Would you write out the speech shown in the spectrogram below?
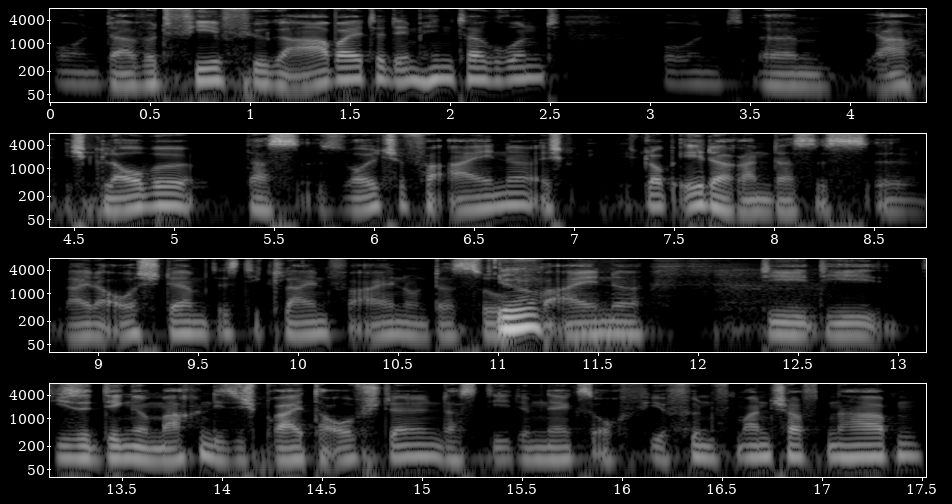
und da wird viel für gearbeitet im Hintergrund. Und ähm, ja, ich glaube, dass solche Vereine, ich, ich glaube eh daran, dass es äh, leider aussterbend ist, die kleinen Vereine und dass so Ja. Vereine, die, die diese Dinge machen, die sich breiter aufstellen, dass die demnächst auch vier, fünf Mannschaften haben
